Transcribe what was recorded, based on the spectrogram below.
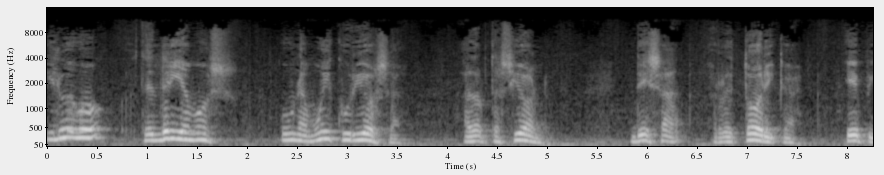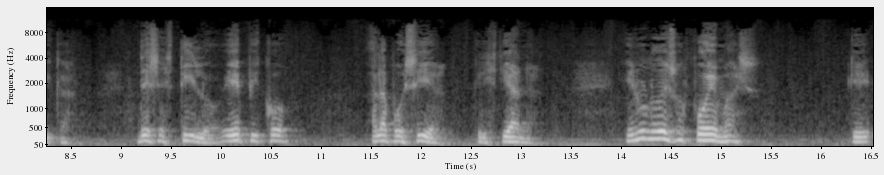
Y luego tendríamos una muy curiosa adaptación de esa retórica épica, de ese estilo épico a la poesía cristiana. En uno de esos poemas, que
